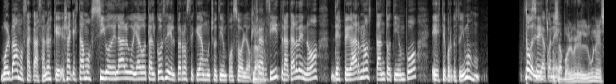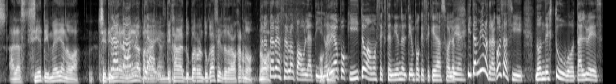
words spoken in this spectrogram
volvamos a casa, no es que ya que estamos sigo de largo y hago tal cosa y el perro se queda mucho tiempo solo. Claro. ¿Sí? Tratar de no despegarnos tanto tiempo, este, porque estuvimos todo el Sí. día con O él. sea, volver el lunes a las siete y media no va. Siete y media de la mañana para claro. dejar a tu perro en tu casa y irte a trabajar, no. no Tratar va. de hacerlo paulatino, de a poquito vamos extendiendo el tiempo que se queda solo. Bien. Y también otra cosa, si donde estuvo tal vez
